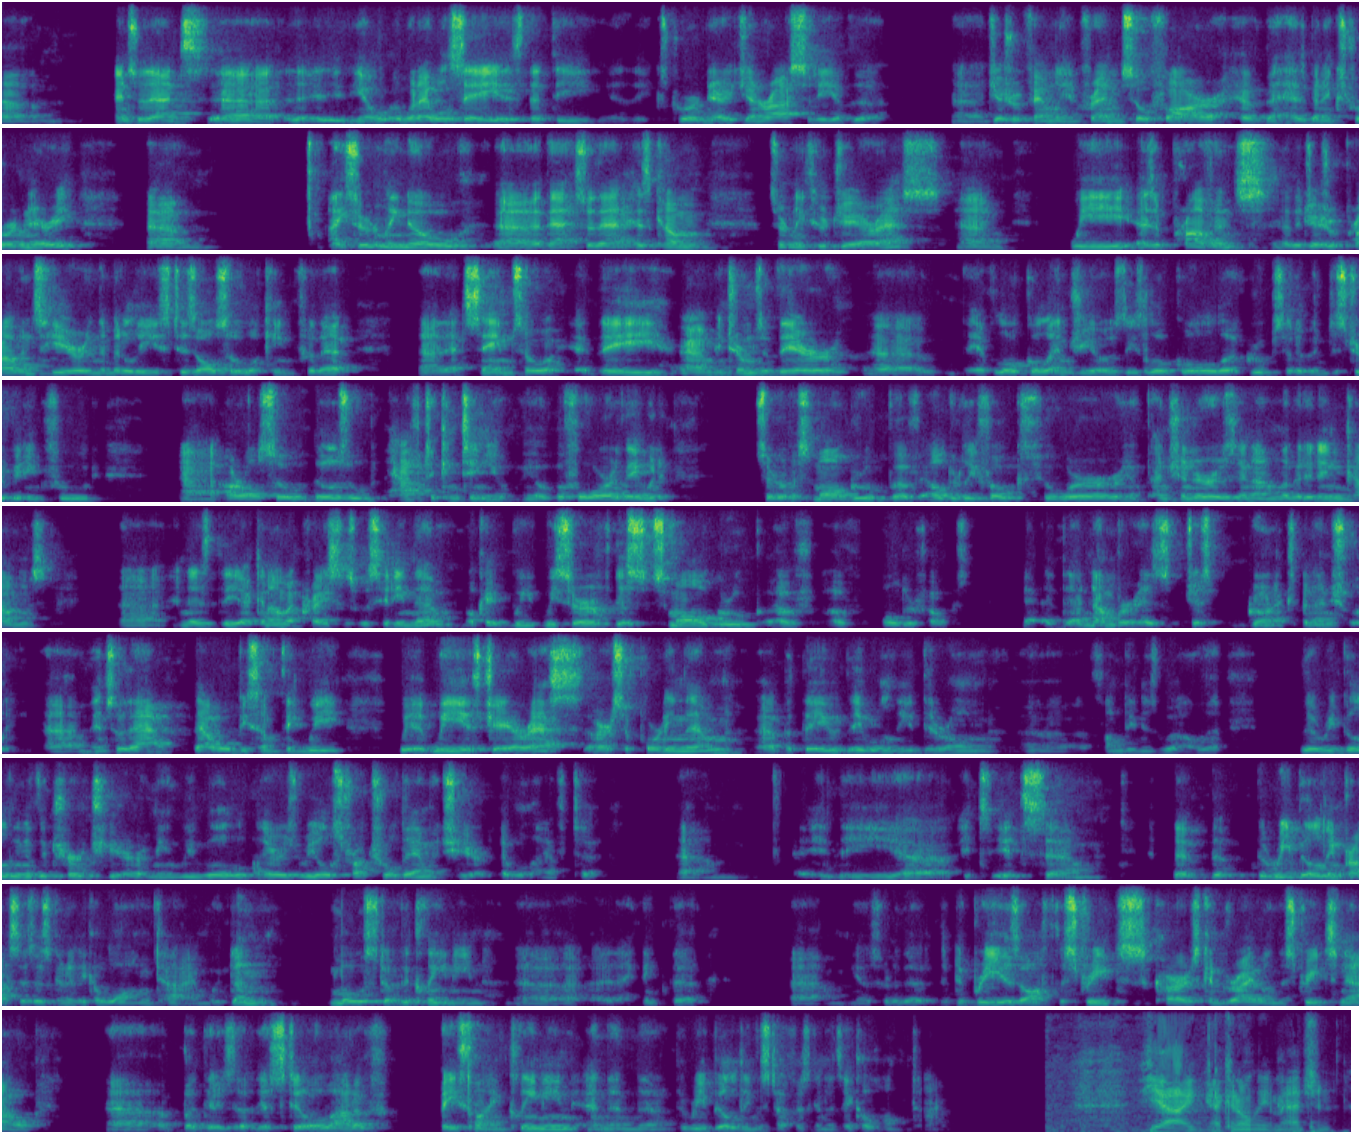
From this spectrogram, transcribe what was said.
Um, and so that's, uh, you know, what I will say is that the, the extraordinary generosity of the uh, Jesuit family and friends so far have been, has been extraordinary. Um, I certainly know uh, that, so that has come certainly through JRS. Um, we, as a province, uh, the Jesuit province here in the Middle East, is also looking for that uh, that same. So they, um, in terms of their, uh, they have local NGOs, these local uh, groups that have been distributing food are also those who have to continue. You know, before they would serve a small group of elderly folks who were you know, pensioners and unlimited incomes. Uh, and as the economic crisis was hitting them, okay, we, we served this small group of, of older folks. That number has just grown exponentially. Um, and so that that will be something we we, we as JRS are supporting them, uh, but they, they will need their own uh, funding as well. The, the rebuilding of the church here, I mean, we will, there is real structural damage here that we'll have to, um, the, uh, it's, it's, um, the, the, rebuilding process is going to take a long time. We've done most of the cleaning. Uh, I think the, um, you know, sort of the, the debris is off the streets. Cars can drive on the streets now, uh, but there's a, there's still a lot of baseline cleaning, and then the, the rebuilding stuff is going to take a long time. Yeah, I, I can only imagine.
